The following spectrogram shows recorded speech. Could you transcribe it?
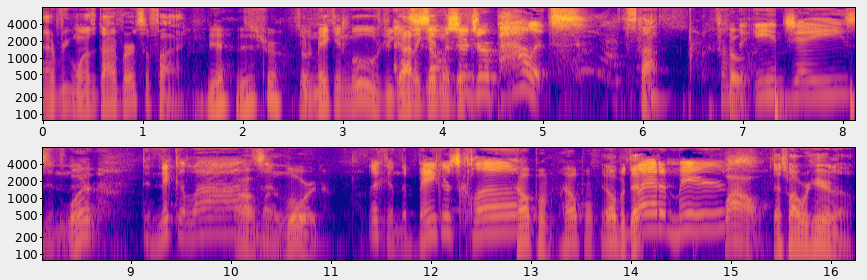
Everyone's diversifying. Yeah, this is true. You're making moves. You got to so get in the should different- your palates Stop. from So- the NJs and What? the Oh, Nikolais my and lord. Looking, the Bankers Club, Help him, help him. Yo, but that Vladimir. Wow. that's why we're here though.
